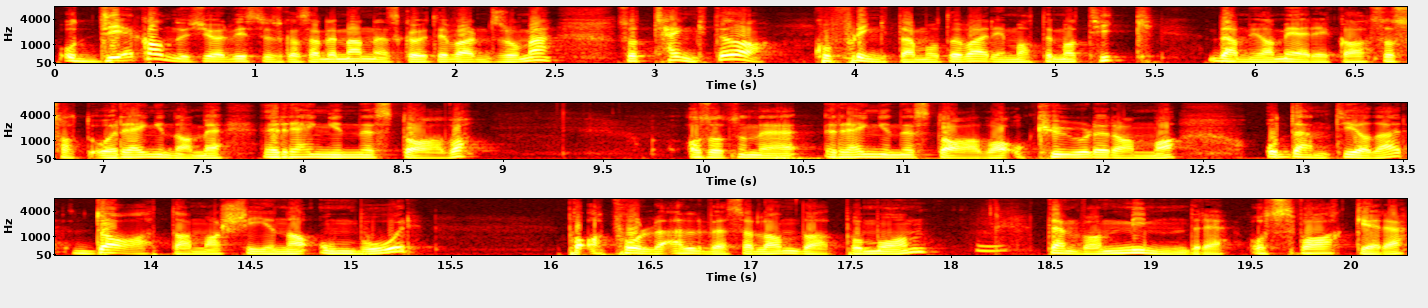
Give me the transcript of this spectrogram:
Og det kan du ikke gjøre hvis du skal sende mennesker ut i verdensrommet. Så tenk deg da hvor flinke de måtte være i matematikk, de i Amerika som satt og regna med regnestaver. Altså sånne regnestaver og kulerammer. Og den tida der, datamaskiner om bord på Apollo 11 som landa på månen, den var mindre og svakere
